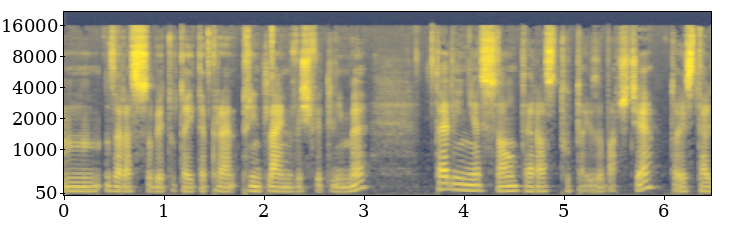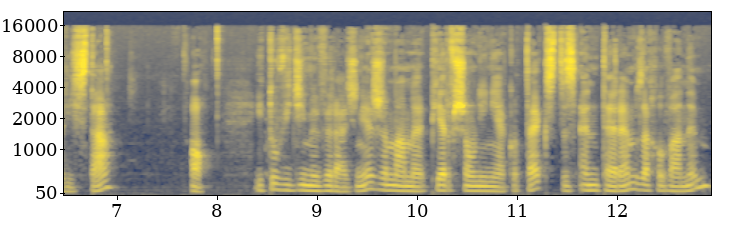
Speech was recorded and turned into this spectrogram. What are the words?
mm, zaraz sobie tutaj te print line wyświetlimy, te linie są teraz tutaj, zobaczcie, to jest ta lista. O, I tu widzimy wyraźnie, że mamy pierwszą linię jako tekst z enterem zachowanym,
